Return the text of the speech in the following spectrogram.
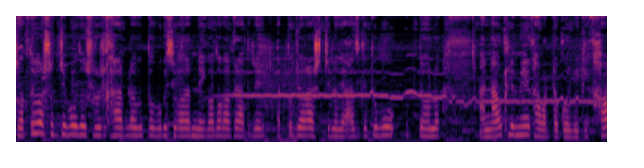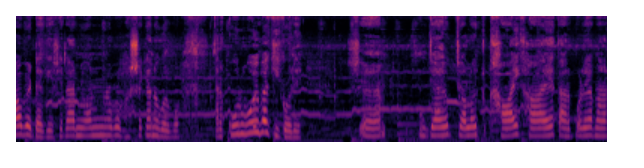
যতই অসহ্য বোধ শরীর খারাপ লাগুক, তবু কিছু করার নেই। গতকালকে রাত্রে এত জ্বর আসছিল যে আজকে তবু উঠতে হলো। আর না উঠলে মেয়ের খাবারটা করবে কি? খাওয়াবে এটা কি? সেটা আমি অন্যের উপর ভরসা কেন করব? আর করবোই বা কী করে? সে- যাই হোক, চলো একটু খাওয়াই খাওয়াই তারপরে আমার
